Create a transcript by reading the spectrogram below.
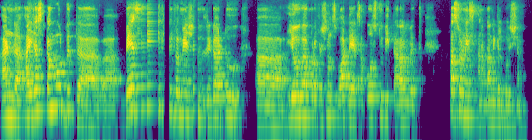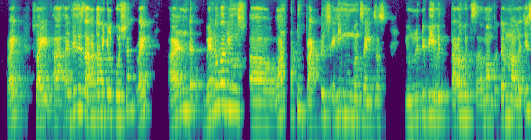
And uh, I just come out with uh, uh basic information with regard to uh, yoga professionals, what they are supposed to be thorough with. First one is anatomical position, right? So I, I this is anatomical position, right? And whenever you want to practice any movement sciences, you need to be with thorough with some of the terminologies.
